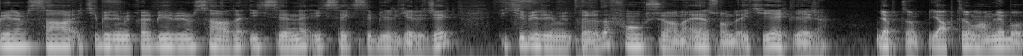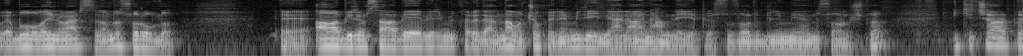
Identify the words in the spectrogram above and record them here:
birim sağa, iki birim yukarı, bir birim sağda x yerine x eksi 1 gelecek. İki birim yukarıda fonksiyona en sonunda 2'yi ekleyeceğim. Yaptığım, yaptığım hamle bu ve bu olay üniversite sınavında soruldu. Ee, A birim sağ, B birim yukarı dendi ama çok önemli değil yani aynı hamleyi yapıyorsunuz. Orada bilinmeyenli sormuştu. 2 çarpı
